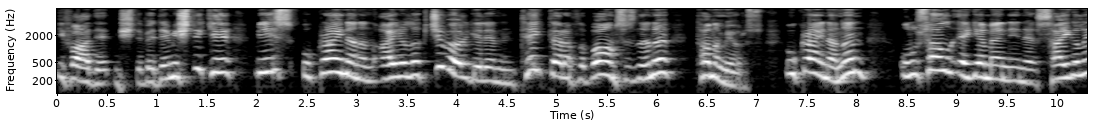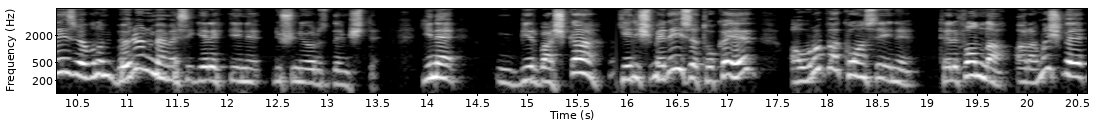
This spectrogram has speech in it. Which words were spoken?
ifade etmişti ve demişti ki biz Ukrayna'nın ayrılıkçı bölgelerinin tek taraflı bağımsızlığını tanımıyoruz. Ukrayna'nın ulusal egemenliğine saygılıyız ve bunun bölünmemesi gerektiğini düşünüyoruz demişti. Yine bir başka gelişmede ise Tokayev Avrupa Konseyi'ni telefonla aramış ve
